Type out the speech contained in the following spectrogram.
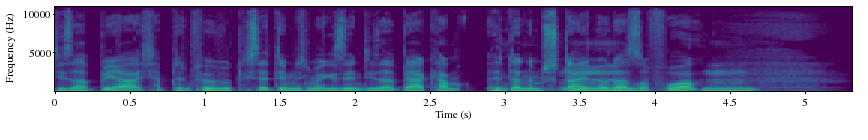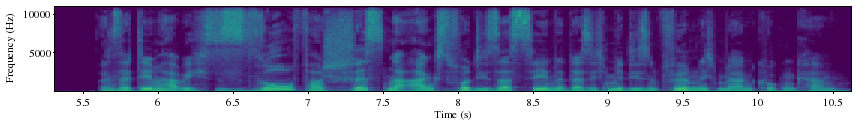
dieser Bär, ich habe den Film wirklich seitdem nicht mehr gesehen, dieser Bär kam hinter einem Stein Mhm. oder so vor Mhm. und seitdem habe ich so verschissene Angst vor dieser Szene, dass ich mir diesen Film nicht mehr angucken kann.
